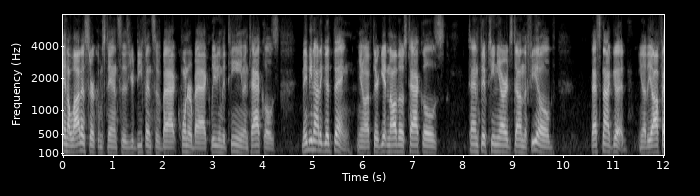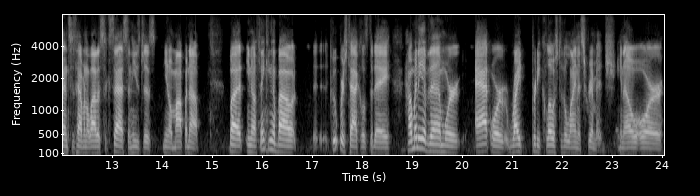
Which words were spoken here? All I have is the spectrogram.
in a lot of circumstances, your defensive back, cornerback, leading the team in tackles – maybe not a good thing. You know, if they're getting all those tackles 10, 15 yards down the field, that's not good. You know, the offense is having a lot of success and he's just, you know, mopping up. But, you know, thinking about uh, Cooper's tackles today, how many of them were at or right pretty close to the line of scrimmage, you know, or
